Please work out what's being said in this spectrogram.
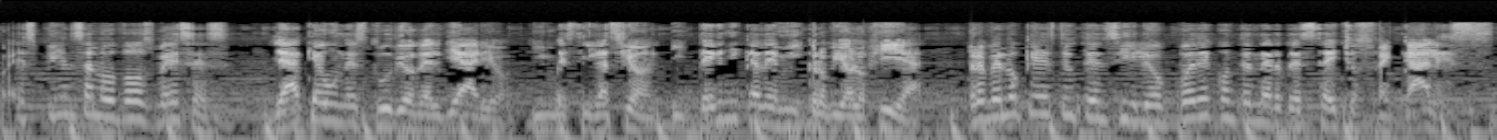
Pues piénsalo dos veces, ya que un estudio del diario Investigación y Técnica de Microbiología reveló que este utensilio puede contener desechos fecales.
